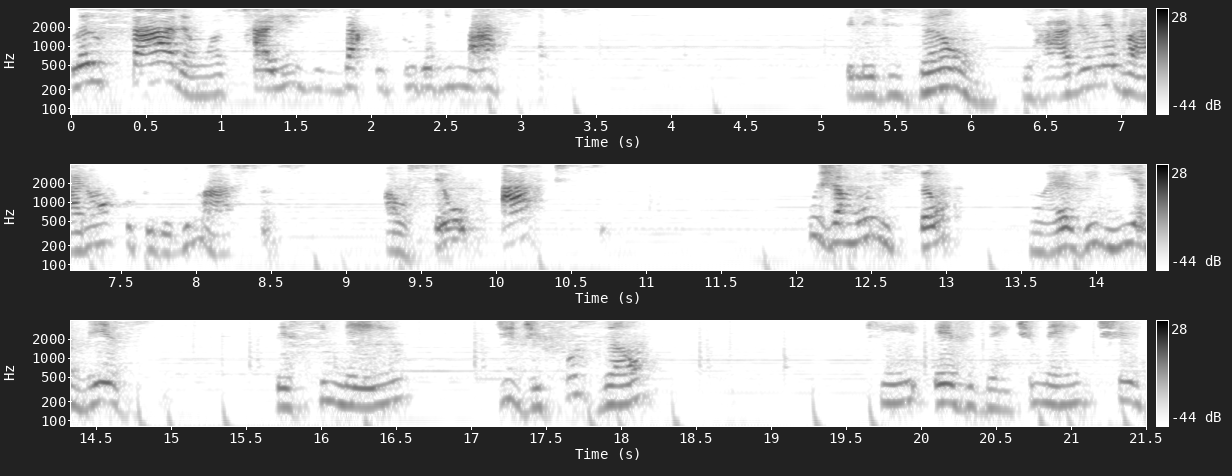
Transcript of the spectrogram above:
lançaram as raízes da cultura de massas. Televisão e rádio levaram a cultura de massas ao seu ápice, cuja munição não é, viria mesmo desse meio de difusão que, evidentemente,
